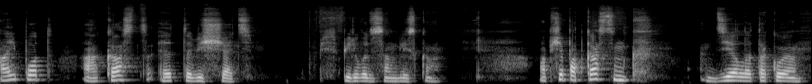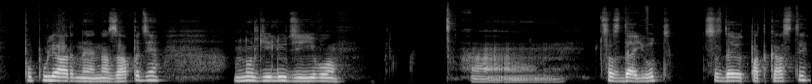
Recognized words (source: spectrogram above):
iPod, а cast – это вещать в переводе с английского. Вообще подкастинг – дело такое популярное на Западе. Многие люди его э, создают, создают подкасты,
